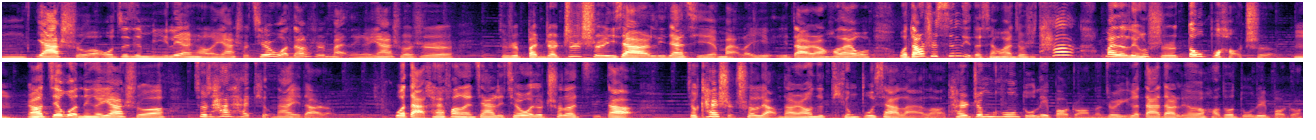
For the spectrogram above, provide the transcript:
嗯鸭舌，我最近迷恋上了鸭舌。其实我当时买那个鸭舌是。就是本着支持一下李佳琦，买了一一袋儿。然后后来我，我当时心里的想法就是，他卖的零食都不好吃。嗯，然后结果那个鸭舌，就是它还挺大一袋儿的，我打开放在家里，其实我就吃了几袋儿，就开始吃了两袋儿，然后就停不下来了。它是真空独立包装的，就是一个大袋儿里头有好多独立包装。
